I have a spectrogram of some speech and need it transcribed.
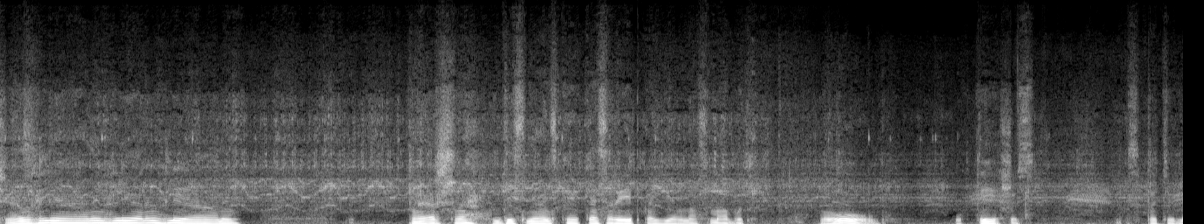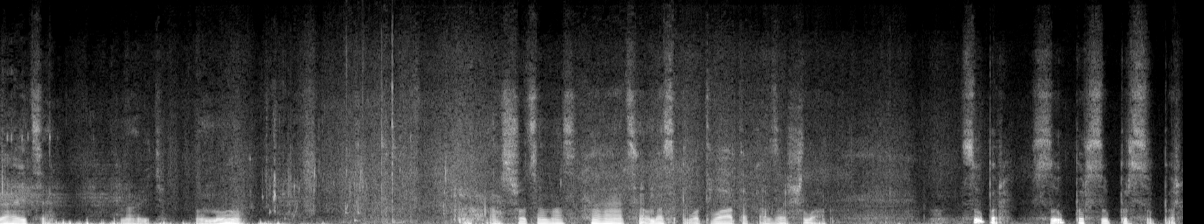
Щас глянем, глянем, глянем. Перша деснянська якась рибка є в нас, мабуть. Оу. Ух ти, щось спротивляється навіть. Воно. А що це у нас? А, це у нас плотва така зайшла. Супер, супер, супер, супер.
